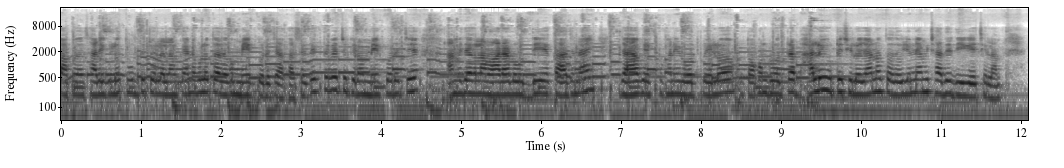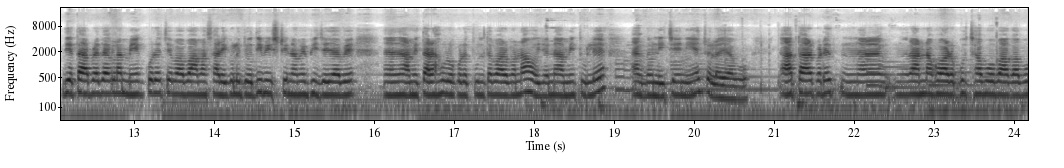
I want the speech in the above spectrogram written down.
কাপড় শাড়িগুলো তুলতে চলে এলাম। কেন বলো তো? দেখো মেঘ করেছে আকাশে। দেখতে পেয়েছ কিরম মেঘ করেছে? আমি দেখলাম আর আর রোদ দিয়ে কাজ নাই। যাই হোক, একটুখানি রোদ পেল। তখন রোদটা ভালোই উঠেছিল, জানো তো? ওই জন্য আমি ছাদে দিয়ে গিয়েছিলাম। দিয়ে তারপরে দেখলাম মেঘ করেছে, বাবা, আমার শাড়িগুলো যদি বৃষ্টি নামে ভিজে যাবে আমি তাড়াহুড়ো করে তুলতে পারব না, ওই জন্য আমি তুলে একদম নিচে নিয়ে চলে যাব। আর তারপরে রান্নাঘর গোছাবো, বাগাবো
